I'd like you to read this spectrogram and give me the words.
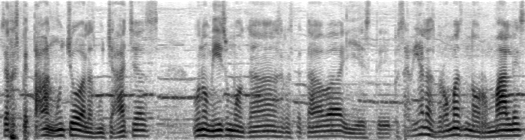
se respetaban mucho a las muchachas, uno mismo acá se respetaba y este, pues había las bromas normales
